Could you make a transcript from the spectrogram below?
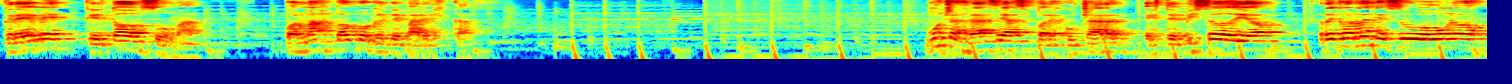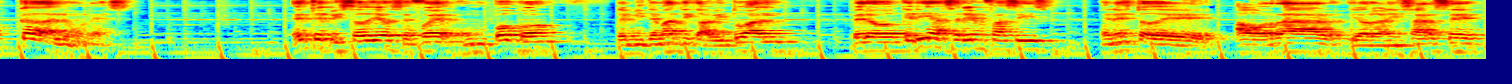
créeme que todo suma, por más poco que te parezca. Muchas gracias por escuchar este episodio. Recordá que subo uno cada lunes. Este episodio se fue un poco de mi temática habitual, pero quería hacer énfasis en esto de ahorrar y organizarse.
